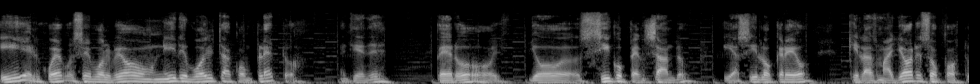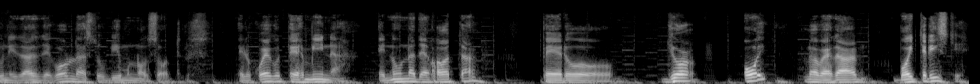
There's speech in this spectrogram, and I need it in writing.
y el juego se volvió un ida y vuelta completo, ¿entiendes? Pero yo sigo pensando, y así lo creo, que las mayores oportunidades de gol las tuvimos nosotros. El juego termina en una derrota Pero yo hoy, la verdad, voy triste.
